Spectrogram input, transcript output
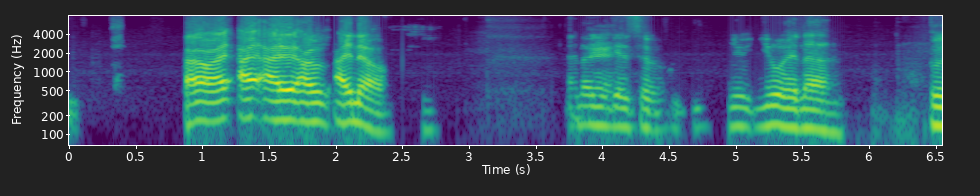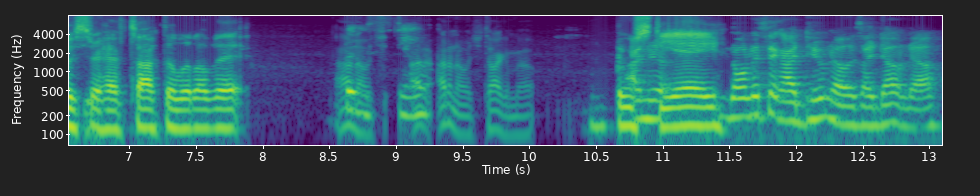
Oh, I, I, I, I- I know. I know you guys have you, you and uh, Booster have talked a little bit. I don't know. What you, I, I don't know what you're talking about. Boostier. The only thing I do know is I don't know.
